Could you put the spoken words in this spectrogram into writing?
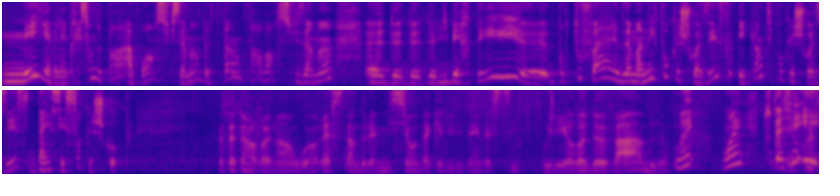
mais il avait l'impression de ne pas avoir suffisamment de temps, de ne pas avoir suffisamment euh, de, liberté euh, pour tout faire. Il disait à un moment donné, il faut que je choisisse, et quand il faut que je choisisse, ben c'est ça que je coupe peut-être un renan ou un restant de la mission de laquelle il est investi, où il est redevable. Oui, oui, tout à fait. Et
